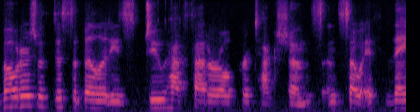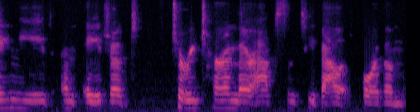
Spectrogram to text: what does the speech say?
voters with disabilities do have federal protections. And so, if they need an agent to return their absentee ballot for them,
